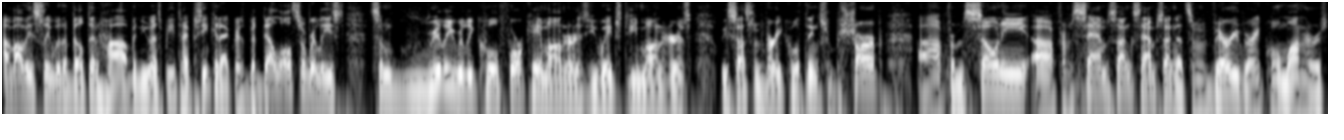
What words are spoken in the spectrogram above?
Um, obviously with a built-in hub and USB Type-C connectors, but Dell also released some really, really cool 4K monitors, UHD monitors. We saw some very cool things from Sharp, uh, from Sony, uh, from Samsung. Samsung got some very, very cool monitors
